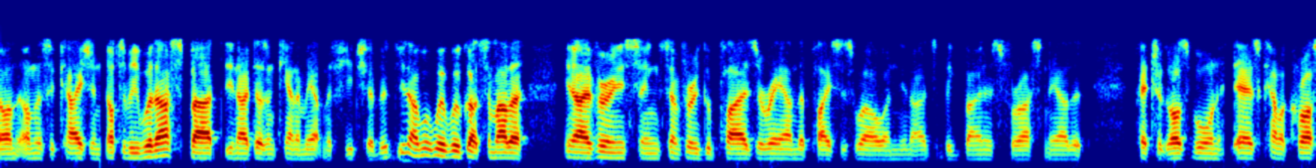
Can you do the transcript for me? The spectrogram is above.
on, on this occasion, not to be with us, but you know it doesn't count him out in the future. But you know we, we've got some other, you know, very interesting, some very good players around the place as well, and you know it's a big bonus for us now that. Patrick Osborne has come across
